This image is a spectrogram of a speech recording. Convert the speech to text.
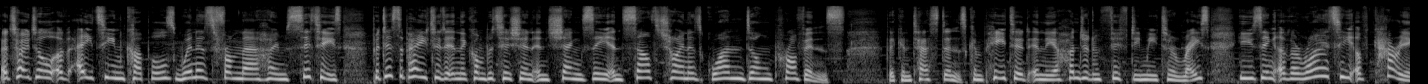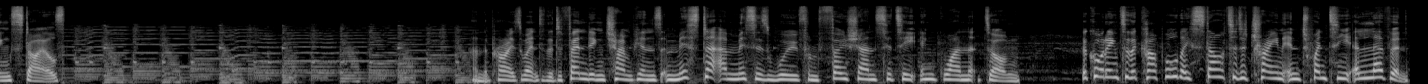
A total of 18 couples, winners from their home cities, participated in the competition in Shaanxi in South China's Guangdong province. The contestants competed in the 150 metre race using a variety of carrying styles. And the prize went to the defending champions Mr. and Mrs. Wu from Foshan City in Guangdong. According to the couple, they started to train in 2011,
